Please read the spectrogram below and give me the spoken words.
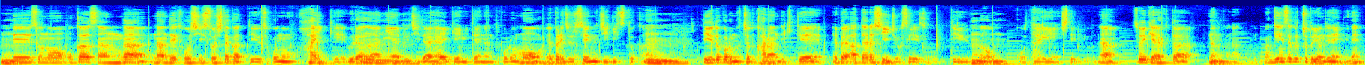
うん。で、そのお母さんがなんでそう失踪したかっていうそこの背景、裏側にある時代背景みたいなところも、やっぱり女性の自立とかうん。っていうところもちょっと絡んできて、やっぱり新しい女性像っていうのをこう体現してるような、そういうキャラクターなのかなっていう。まあ、原作ちょっと読んでないんでね、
